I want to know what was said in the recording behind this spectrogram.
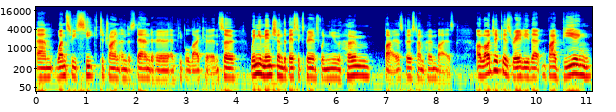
Um, once we seek to try and understand her and people like her, and so when you mention the best experience for new home buyers, first-time home buyers, our logic is really that by being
